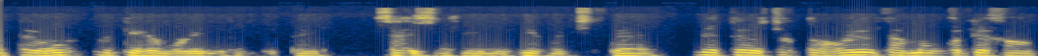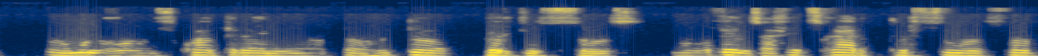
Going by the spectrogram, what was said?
одоо хүүхдүүдийн баяр тэнхэж сайн сайн хийх үстэй. Мэдээж одоо хоёулаа Монголынхон өмнө сквадрын одоо хөдөө төрж ирсэн. Монголын захицгаар төрсэн улсууд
